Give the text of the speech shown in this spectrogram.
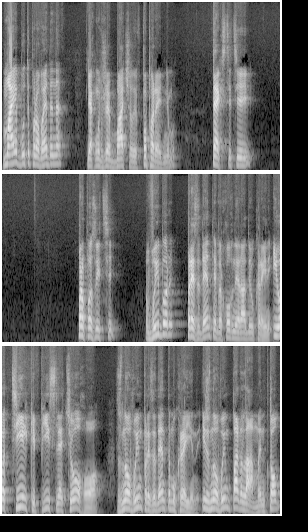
має бути проведена, як ми вже бачили в попередньому тексті цієї пропозиції, вибори президента Верховної Ради України. І от тільки після цього з новим президентом України і з новим парламентом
